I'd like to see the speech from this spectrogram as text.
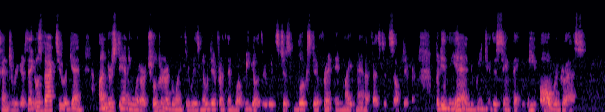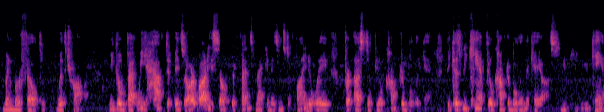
tend to regress. It goes back to again understanding what our children are going through is no different than what we go through. It just looks different and might manifest itself different. But in the end, we do the same thing. We all regress when we're felt with trauma. We go back, we have to, it's our body's self defense mechanisms to find a way for us to feel comfortable again because we can't feel comfortable in the chaos. You, you can't.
